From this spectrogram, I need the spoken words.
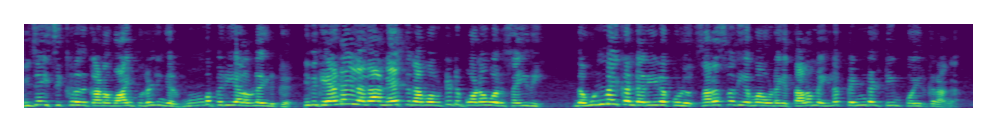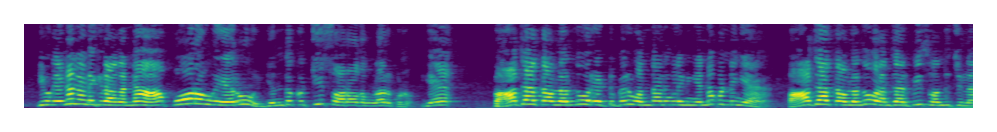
விஜய் சிக்கிறதுக்கான வாய்ப்புகள் இங்க ரொம்ப பெரிய அளவுல இருக்கு. இதுக்கு இடையில தான் நேத்து நாம விட்டுட்டு போன ஒரு செய்தி. இந்த உண்மை கண்டறிகிற குழு சரஸ்வதி அம்மாவுடைய தலைமையில பெண்கள் டீம் போயிருக்கிறாங்க. இவங்க என்ன நினைக்கிறாங்கன்னா போறவங்க யாரும் எந்த கட்சியும் சாராதவங்களா இருக்கணும். ஏன்? பாஜகவுல இருந்து ஒரு எட்டு பேர் வந்தானுங்களே நீங்க என்ன பண்ணீங்க? பாஜகவுல இருந்து ஒரு அஞ்சாறு பீஸ் வந்துச்சுல.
